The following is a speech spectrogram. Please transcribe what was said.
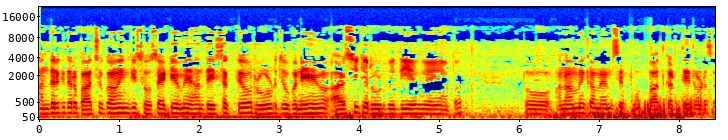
अंदर की तरफ़ आ चुका हूँ। इनकी सोसाइटी में यहाँ देख सकते हो रोड जो बने हैं वो आरसी के रोड पे दिए हुए हैं यहाँ पर। तो अनामिका मैम से बात करते हैं थोड़ा सा।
